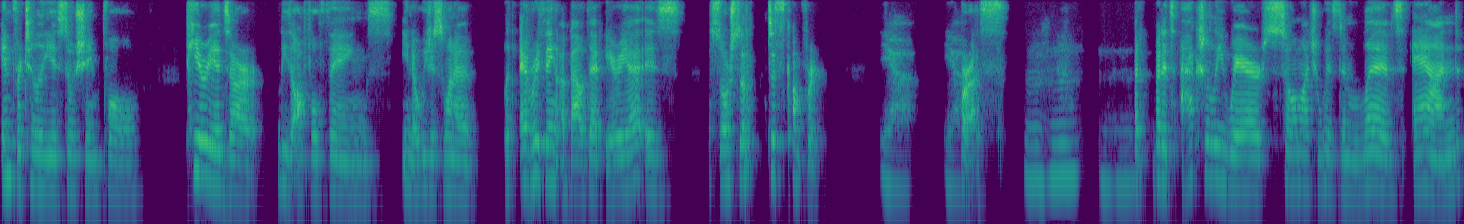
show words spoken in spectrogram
infertility is so shameful. Periods are these awful things. You know we just want to like everything about that area is a source of discomfort yeah yeah. for us. Mm-hmm. Mm-hmm. But but it's actually where so much wisdom lives. And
